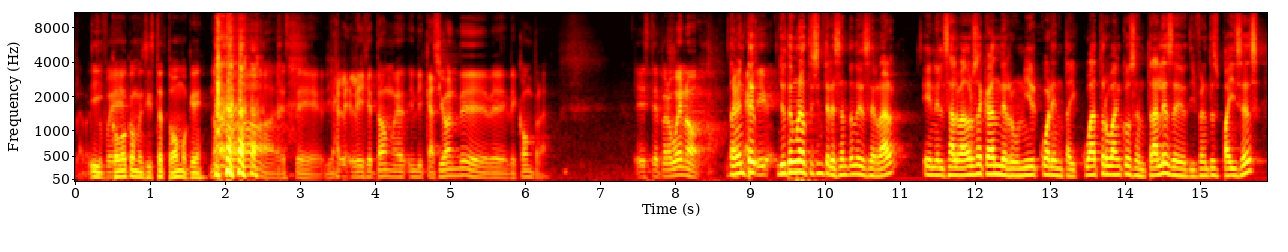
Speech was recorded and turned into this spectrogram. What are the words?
Claro, ¿Y fue- cómo convenciste a Tom o qué? No, no, no. Este, ya le, le dije, Tom, eh, indicación de, de- de compra. Este, pero bueno. También te- aquí- yo tengo una noticia interesante antes de cerrar. En El Salvador se acaban de reunir 44 bancos centrales de diferentes países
